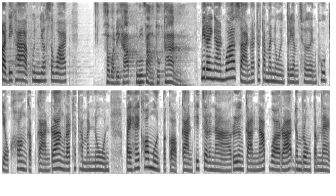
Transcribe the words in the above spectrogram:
วัสดีค่ะ คุณยศวัตรสวัสดีครับ คุณผู้ฟังทุกท่าน มีรายงานว่าสารรัฐธรรมนูญเตรียมเชิญ ผู้เกี่ยวข้องกับการร่างรัฐธรรมนูญ ไปให้ข้อมูลประกอบการพิจารณา เรื่องการนับวาระดำรงตำแหน่ง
